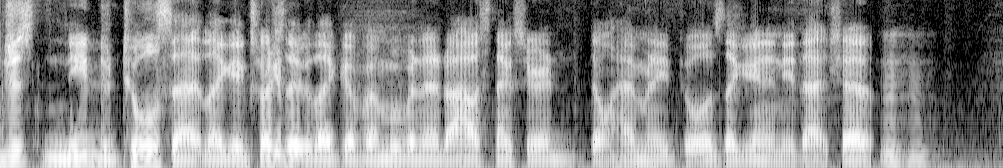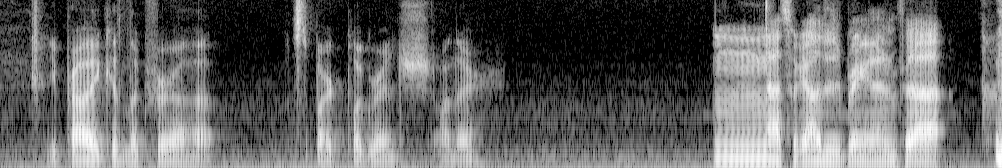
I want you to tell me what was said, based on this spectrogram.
just need the tool set, like especially like if I'm moving into a house next year and don't have many tools, like you're gonna need that shit. Mm-hmm. You probably could look for a spark plug wrench on there. Mm, that's okay. I'll just bring it in for that. Or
